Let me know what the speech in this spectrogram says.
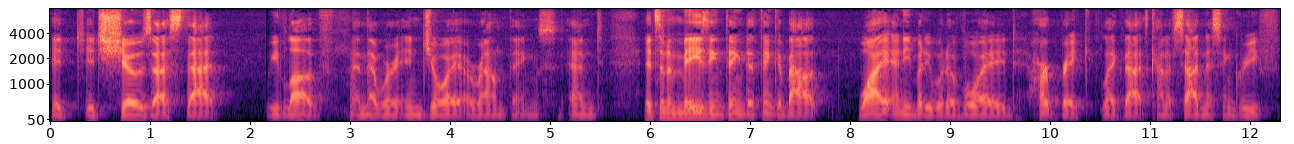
It it shows us that we love and that we're in joy around things. And it's an amazing thing to think about why anybody would avoid heartbreak like that kind of sadness and grief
